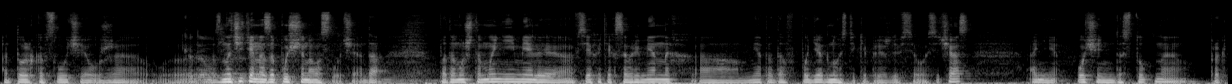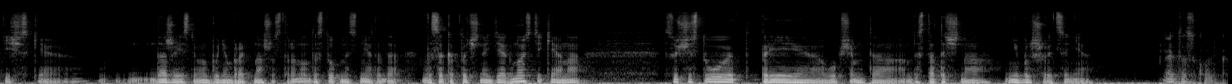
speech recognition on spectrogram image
а только в случае уже э, Когда уже- значительно запущенного случая, да. Потому что мы не имели всех этих современных а, методов по диагностике прежде всего. Сейчас они очень доступны практически, даже если мы будем брать нашу страну, доступность метода высокоточной диагностики, она существует при, в общем-то, достаточно небольшой цене. Это сколько?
